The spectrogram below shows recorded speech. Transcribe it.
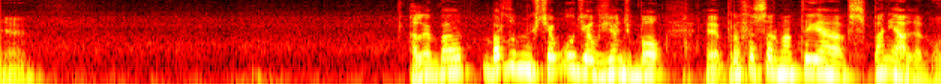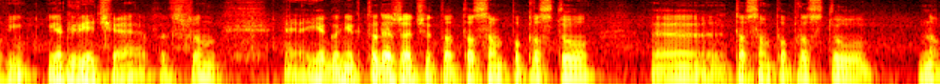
Nie. Ale ba bardzo bym chciał udział wziąć, bo e, profesor Matyja wspaniale mówi, jak wiecie. Zresztą e, jego niektóre rzeczy to, to są po prostu e, to są po prostu no,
